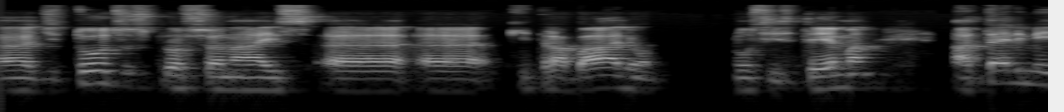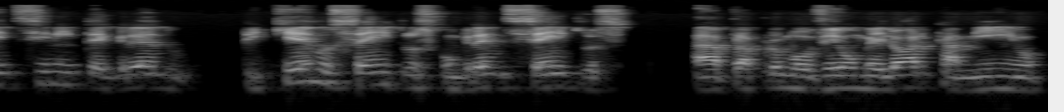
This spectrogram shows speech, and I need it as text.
uh, de todos os profissionais uh, uh, que trabalham no sistema, a telemedicina integrando pequenos centros com grandes centros para promover um melhor caminho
